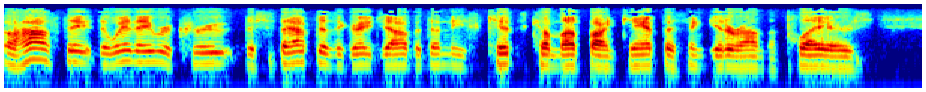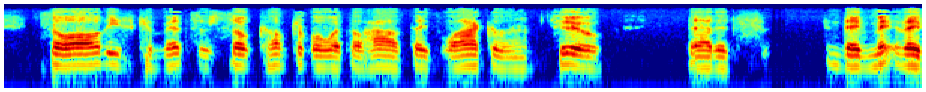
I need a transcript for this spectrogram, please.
Ohio State, the way they recruit, the staff does a great job, but then these kids come up on campus and get around the players. So all these commits are so comfortable with Ohio State's locker room too, that it's they've they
